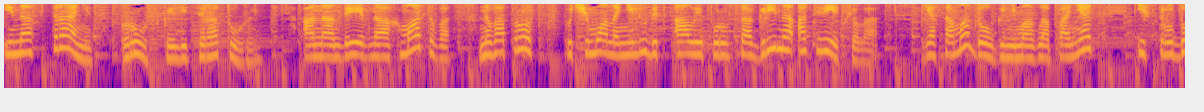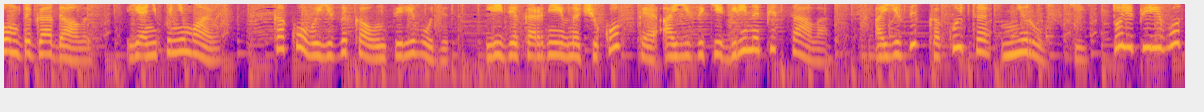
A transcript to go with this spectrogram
«Иностранец русской литературы». Анна Андреевна Ахматова на вопрос, почему она не любит алые паруса Грина, ответила «Я сама долго не могла понять и с трудом догадалась. Я не понимаю, с какого языка он переводит». Лидия Корнеевна Чуковская о языке Грина писала, а язык какой-то не русский. То ли перевод,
